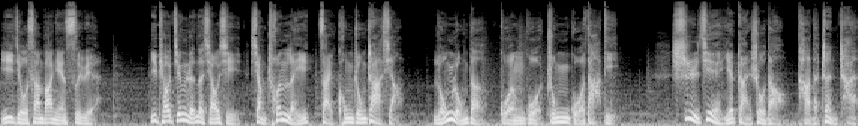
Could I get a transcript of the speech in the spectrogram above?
一九三八年四月，一条惊人的消息像春雷在空中炸响，隆隆地滚过中国大地，世界也感受到它的震颤。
